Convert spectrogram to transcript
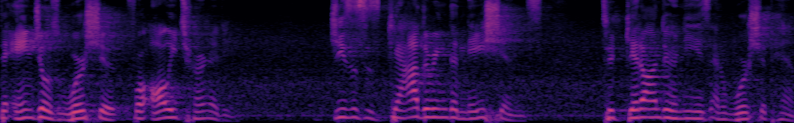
The angels worship for all eternity. Jesus is gathering the nations to get on their knees and worship Him.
